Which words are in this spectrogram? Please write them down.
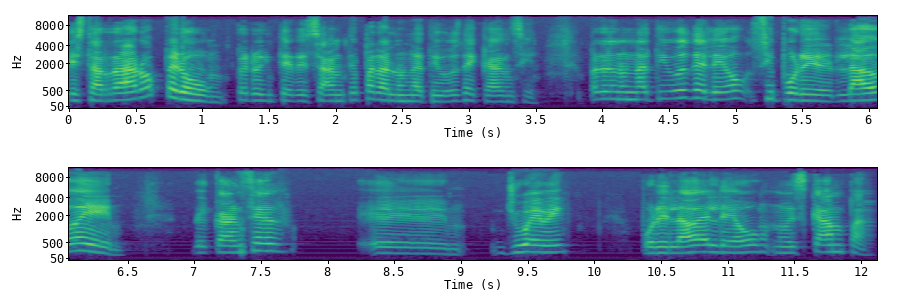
Está raro, pero, pero interesante para los nativos de cáncer. Para los nativos de Leo, si por el lado de, cáncer eh, llueve, por el lado de Leo no escampa.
